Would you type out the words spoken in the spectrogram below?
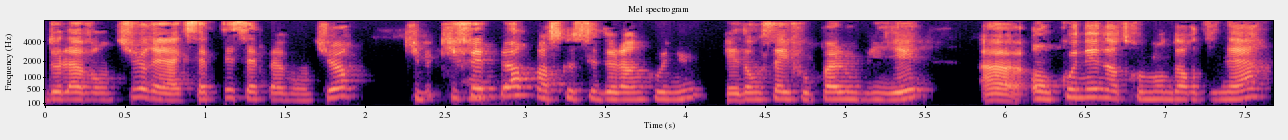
de l'aventure et à accepter cette aventure qui, qui fait peur parce que c'est de l'inconnu et donc ça il faut pas l'oublier euh, on connaît notre monde ordinaire,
